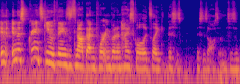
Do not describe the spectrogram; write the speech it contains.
in in this grand scheme of things, it's not that important. But in high school, it's like this is this is awesome. This is a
